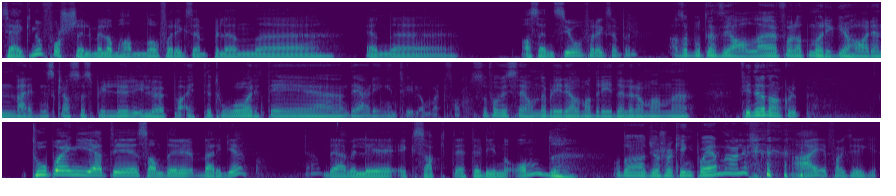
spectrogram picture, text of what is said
Ser jeg ikke noe forskjell mellom han og f.eks. en uh, en uh, Ascencio, f.eks.? Altså Potensialet for at Norge har en verdensklassespiller i løpet av ett til to år, det, det, er det ingen tvil om, i hvert fall. Så får vi se om det blir Real Madrid, eller om han uh, finner en annen klubb. To poeng gir jeg til Sander Berge. Ja. Det er veldig eksakt etter din ånd. Og da Joshua King på én, da, eller? Nei, faktisk ikke.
